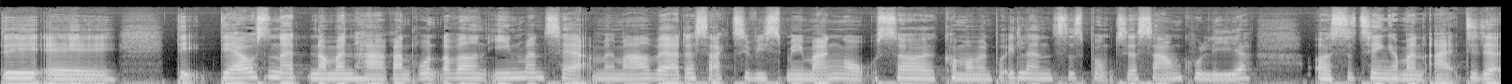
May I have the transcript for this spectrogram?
det, øh, det, det er jo sådan, at når man har rendt rundt og været en enmandshær med meget hverdagsaktivisme i mange år, så kommer man på et eller andet tidspunkt til at savne kolleger, og så tænker man, ej, det der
